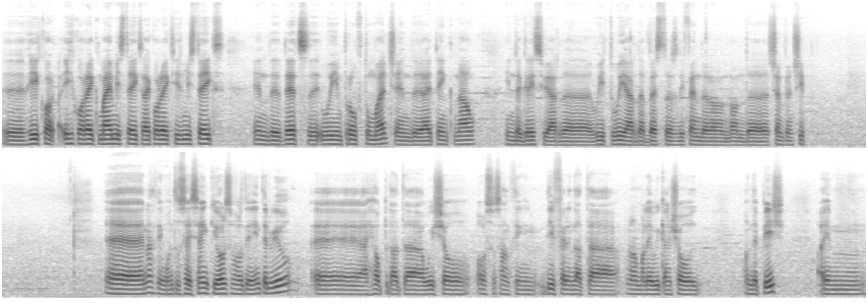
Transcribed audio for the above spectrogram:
Uh, he co- he correct my mistakes, I correct his mistakes, and that's we improve too much. And I think now in the Greece we are the we two we are the best defender on, on the championship. Uh, nothing. Want to say thank you also for the interview. Uh, I hope that uh, we show also something different that uh, normally we can show on the pitch. I'm,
